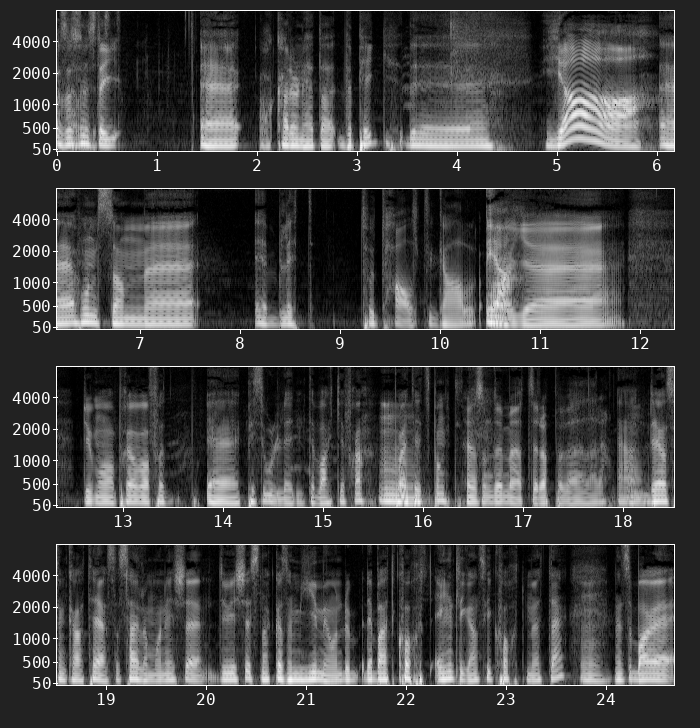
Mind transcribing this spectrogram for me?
så syns jeg uh, Hva er det hun heter? The Pig? The, ja! Uh, hun som uh, er blitt totalt gal, Ja. og du må prøve å få eh, pistolen tilbake fra Mm. på et tidspunkt. Hun som du møter oppe ved der, Ja, Mm. Det er også en karakter, så selv om hun ikke, du ikke snakker så mye med henne, det er bare et kort, egentlig ganske kort møte, Mm. men så bare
